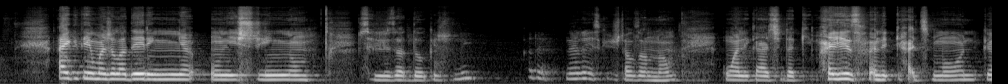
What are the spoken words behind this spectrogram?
Aí que tem uma geladeirinha, um lixinho, esterilizador que a gente... Cadê? Não era esse que a gente tá usando, não. Um alicate daqui, mais um alicate Mônica.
